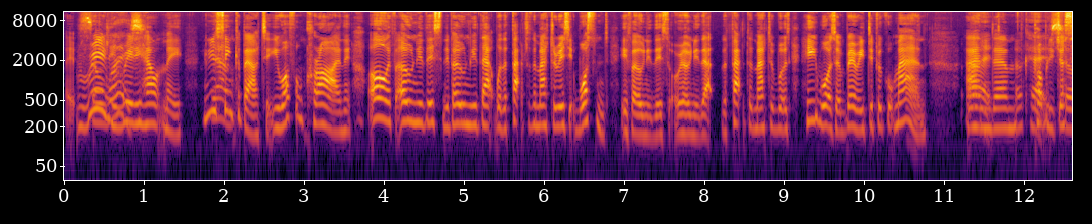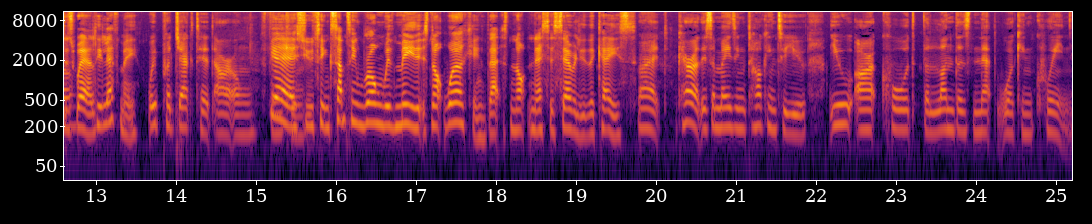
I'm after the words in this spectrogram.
It really, really helped me. When you yeah. think about it, you often cry and think, oh, if only this and if only that. Well, the fact of the matter is, it wasn't if only this or only that. The fact of the matter was, he was a very difficult man and um, okay. probably just so as well. He left me. We projected our own. Thinking. Yes, you think something wrong with me. It's not working. That's not necessarily the case. Right, carole It's amazing talking to you. You are called the London's networking queen.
